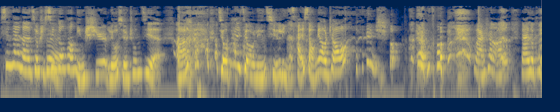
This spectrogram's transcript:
现在呢就是新东方名师、留学中介啊，九块九领取理财小妙招，我跟你说。晚上啊，大家就可以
